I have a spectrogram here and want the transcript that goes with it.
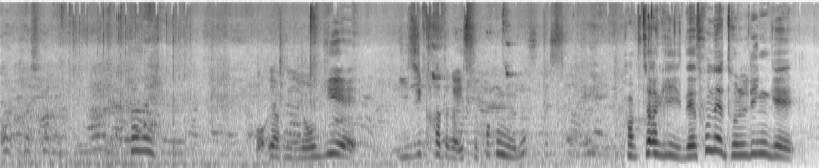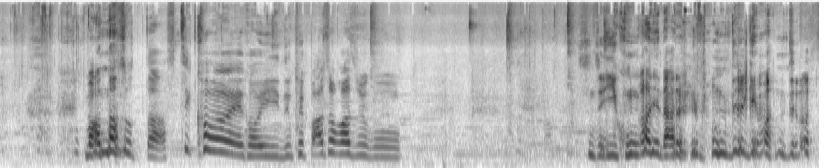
어, 편해. 어, 야, 근데 여기에 이지 카드가 있을 확률은? 갑자기 내 손에 돌린 게 많아졌다. 스티커에 거의 늪에 빠져가지고. 진짜 이 공간이 나를 병들게 만들었어.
